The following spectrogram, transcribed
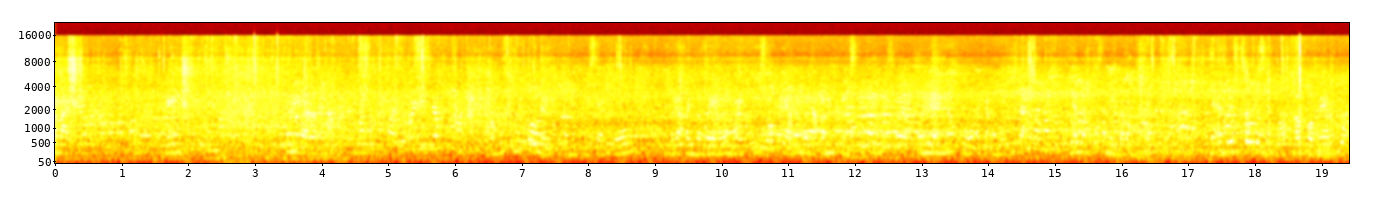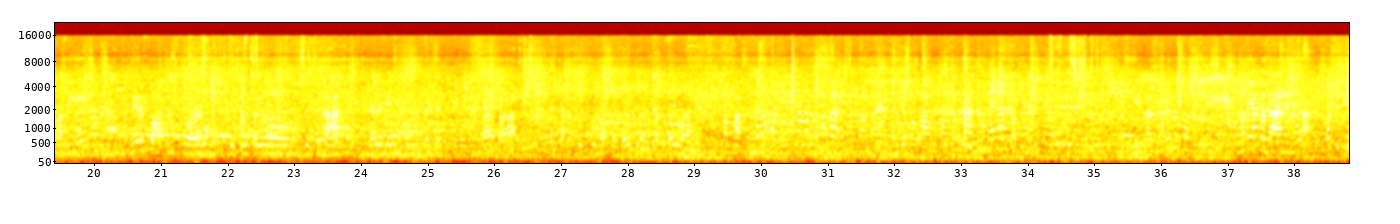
Kamay. Okay? Kung mag-aaral na. Ang gusto mo po, meron po kami free cellphone. Wala kang babayaran kahit piso, kaya lang wala kami face to face. Online na po at saka digital. Yan lang po kami barangay. May address po yung Opo, meron po kami. Meron po akong form. Dito po kayo susulat. Lalagyan niyo po ng birth certificate ng bata. At saka 15 na by one by one. Papasa na pinagdadaanan niyo sa akin.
